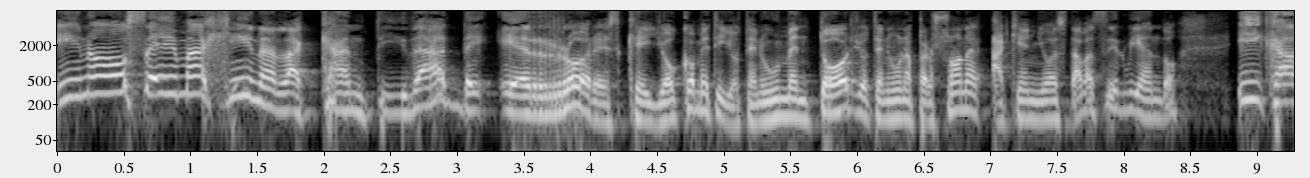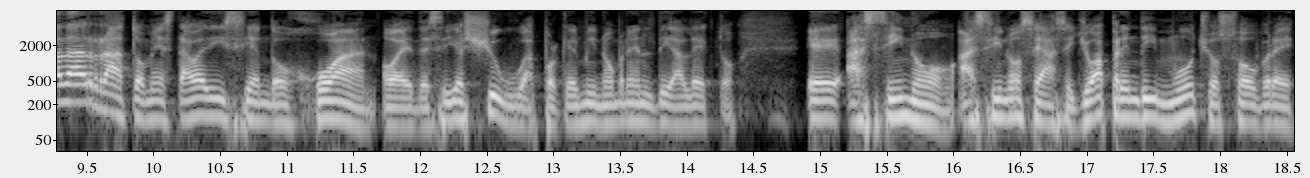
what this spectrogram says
Y no se imaginan la cantidad de errores que yo cometí. Yo tenía un mentor, yo tenía una persona a quien yo estaba sirviendo y cada rato me estaba diciendo Juan, o decía Shua, porque es mi nombre en el dialecto. Eh, así no, así no se hace. Yo aprendí mucho sobre,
